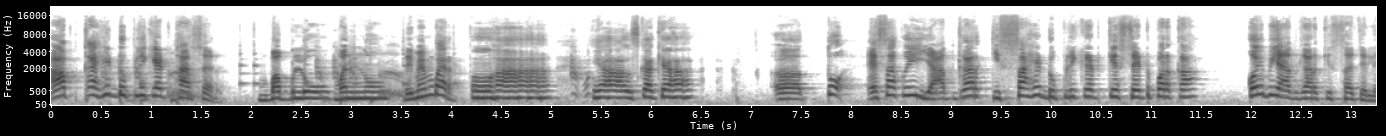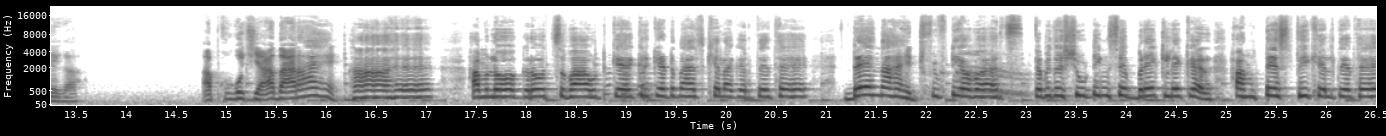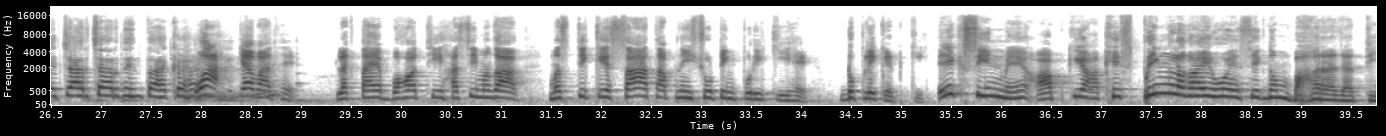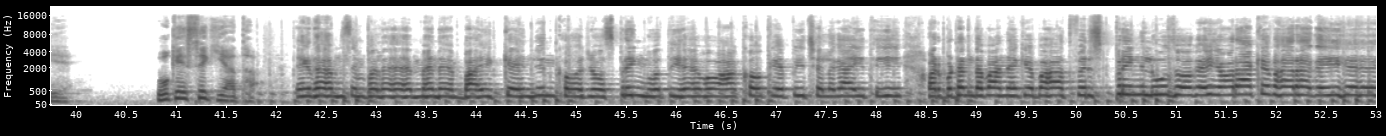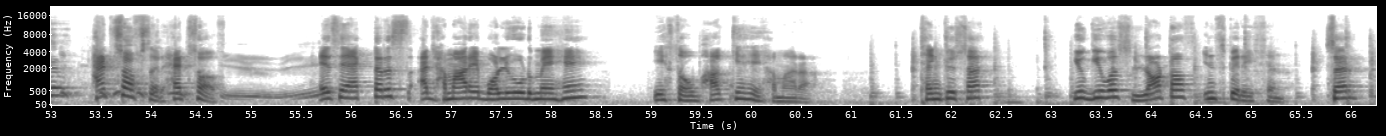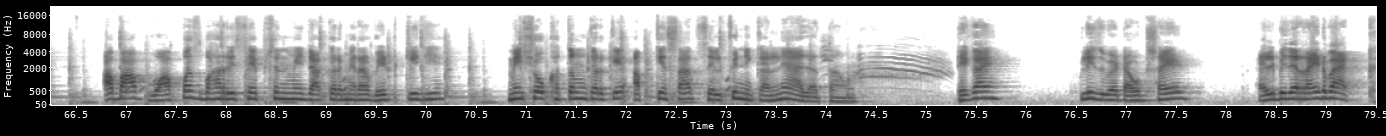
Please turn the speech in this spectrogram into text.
आपका ही डुप्लीकेट था सर बबलू मन्नू रिमेम्बर ओ हाँ या उसका क्या? आ, तो ऐसा कोई यादगार किस्सा है डुप्लीकेट के सेट पर का? कोई भी यादगार किस्सा चलेगा। आपको कुछ याद आ रहा है? हाँ है। हम लोग रोज सुबह उठ के क्रिकेट मैच खेला करते थे। डे नाइट फिफ्टी ओवर्स कभी तो शूटिंग से ब्रेक लेकर हम टेस्ट भी खेलते थे चार चार दिन तक। वाह क्या बात है। लगता है बहुत ही हँसी मज़ाक मस्ती के साथ अपनी शूटिंग पूरी की है डुप्लीकेट की। एक सीन में आपकी आँखें स्प्रिंग लगाए हो ऐसे एकदम बाहर आ जाती है। वो कैसे किया था? एकदम सिंपल है। मैंने बाइक के इंजन को जो स्प्रिंग होती है वो आँखों के पीछे लगाई थी और बटन दबाने के बाद फिर स्प्रिंग लूज हो गई और आँखें बाहर आ गई है। Hats off sir hats off ऐसे एक्टर्स आज हमारे बॉलीवुड में हैं। ये सौभाग्य है हमारा। Thank you sir you give us lot of inspiration sir अब आप वापस बाहर रिसेप्शन में जाकर मेरा वेट कीजिए। मैं शो खत्म करके आपके साथ सेल्फी निकालने आ जाता हूँ। ठीक है? Please wait outside I be there right back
